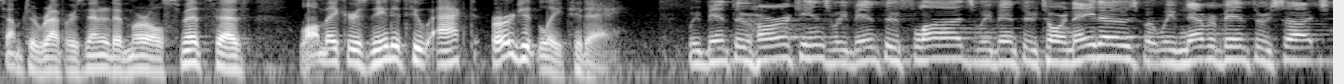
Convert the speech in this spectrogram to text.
Sumter Representative Murrell Smith says lawmakers needed to act urgently today. We've been through hurricanes, we've been through floods, we've been through tornadoes, but we've never been through such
